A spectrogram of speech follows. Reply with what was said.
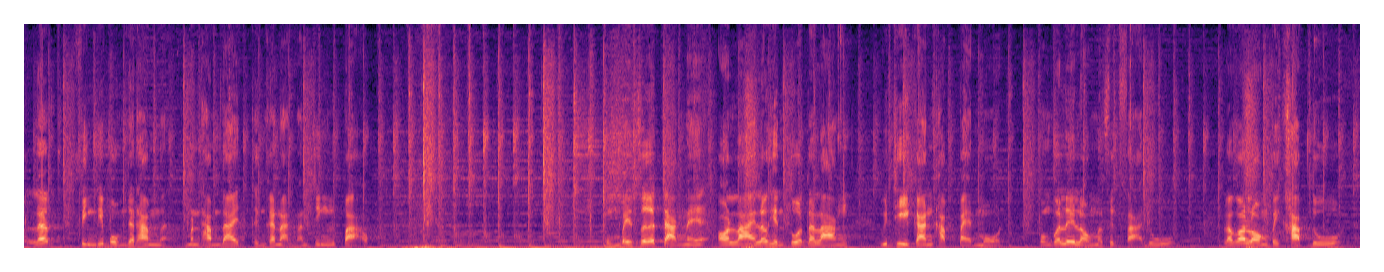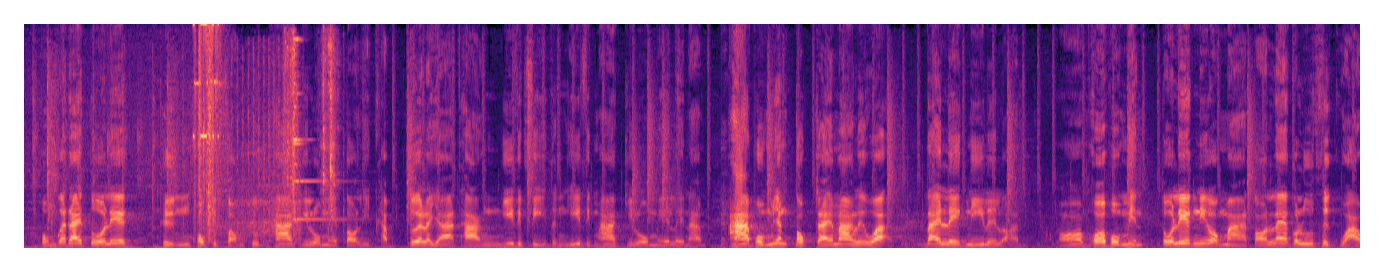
ถ และสิ่งที่ผมจะทำมันทำได้ถึงขนาดนั้นจริงหรือเปล่า ผมไปเซิร์ชจากในออนไลน์ แล้วเห็นตัวตารางวิธีการขับ 8 โหมด ผมก็เลยลองมาศึกษาดู แล้วก็ลองไปขับดู ผมก็ได้ตัวเลขถึง 62.5 กิโลเมตรต่อลิตรครับด้วยระยะทาง 24-25 กิโลเมตรเลยนะครับอ่าผมยังตกใจมากเลยว่าได้เลขนี้เลยเหรอครับอ๋อพอผมเห็นตัวเลขนี้ออกมา ตอนแรกก็รู้สึกว้าว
